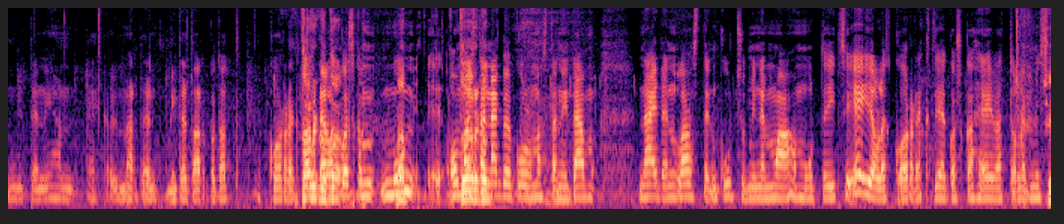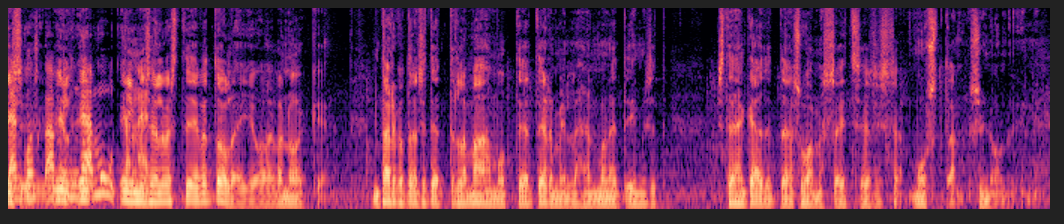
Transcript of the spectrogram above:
Nyt en ihan ehkä ymmärtänyt, mitä tarkoitat korrektiudella, koska mun mä, omasta tarko- näkökulmastani tämä, näiden lasten kutsuminen maahanmuuttajiksi ei ole korrektia, koska he eivät ole mistään siis koskaan il, mihinkään muuttaneet. Ilmiselvästi eivät ole jo aivan oikein. Mä tarkoitan sitä, että tällä maahanmuuttajatermillähän monet ihmiset, sitähän käytetään Suomessa itse asiassa mustan synonyymin.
